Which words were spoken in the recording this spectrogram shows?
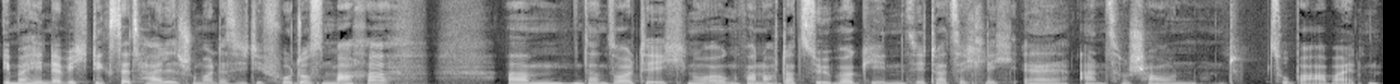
Immerhin der wichtigste Teil ist schon mal, dass ich die Fotos mache. Ähm, dann sollte ich nur irgendwann noch dazu übergehen, sie tatsächlich äh, anzuschauen und zu bearbeiten.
